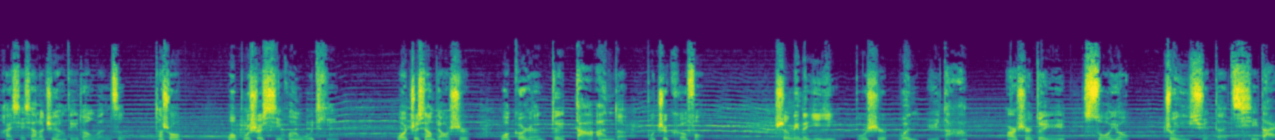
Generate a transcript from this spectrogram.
还写下了这样的一段文字。他说：“我不是喜欢无题，我只想表示我个人对答案的不置可否。生命的意义不是问与答，而是对于所有追寻的期待。”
